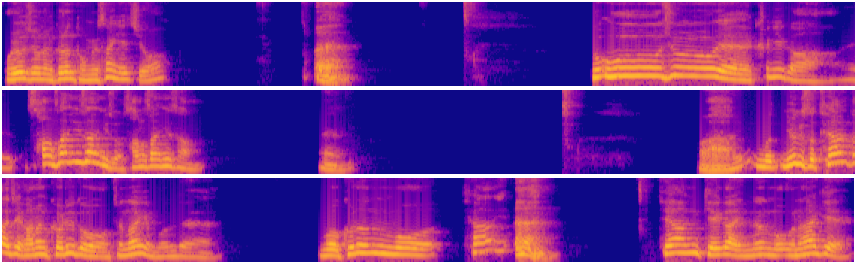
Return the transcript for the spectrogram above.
보여주는 그런 동영상이 있죠. 그 우주의 크기가 상상 이상이죠. 상상 이상. 네. 아, 뭐, 여기서 태양까지 가는 거리도 엄청나게 먼데, 뭐, 그런, 뭐, 태양, 태양계가 있는, 뭐, 은하계,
